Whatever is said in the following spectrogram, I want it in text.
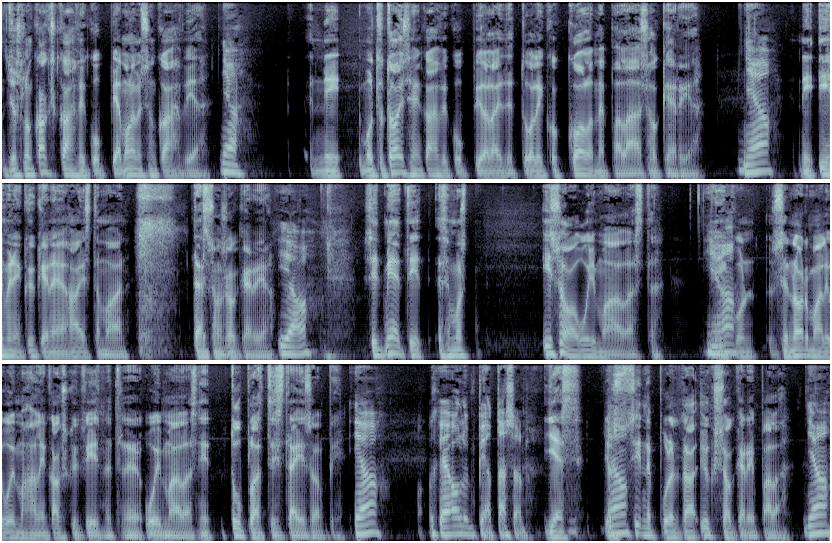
jos sulla on kaksi kahvikuppia, molemmissa on kahvia, Joo. niin, mutta toiseen kahvikuppiin on laitettu, oliko kolme palaa sokeria. Joo. Niin ihminen kykenee haistamaan, tässä on sokeria. Joo. Sitten miettii semmoista isoa uima-alasta. Joo. Niin kun se normaali uimahallin 25 metrinen uima-alas, niin tuplatti sitä isompi. Joo. Okei, okay, olympiatason. Yes. Jos Joo. sinne pudotetaan yksi sokeripala Joo.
